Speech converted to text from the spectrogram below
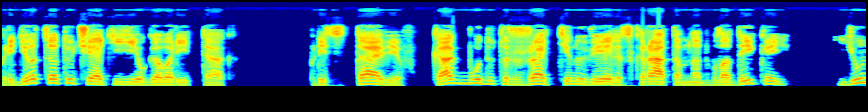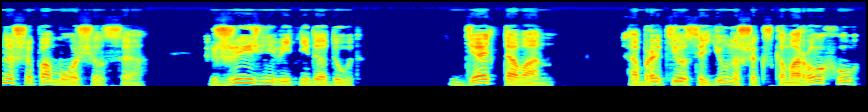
Придется отучать ее говорить так. Представив, как будут ржать Тинувель с Хратом над владыкой, юноша поморщился. Жизни ведь не дадут. «Дядь Таван!» — обратился юноша к скомороху,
